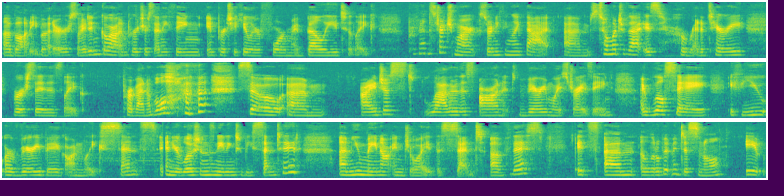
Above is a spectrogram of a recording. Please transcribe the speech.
a body butter. So I didn't go out and purchase anything in particular for my belly to like prevent stretch marks or anything like that. Um, so much of that is hereditary versus like preventable. so um, I just lather this on. It's very moisturizing. I will say if you are very big on like scents and your lotions needing to be scented, um, you may not enjoy the scent of this it's um, a little bit medicinal. It,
